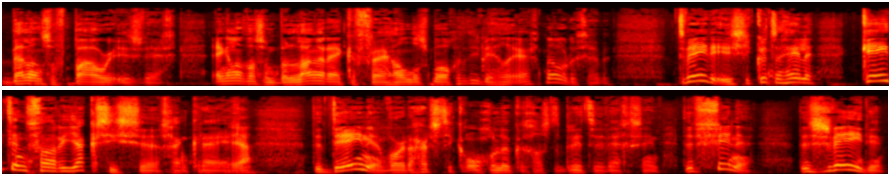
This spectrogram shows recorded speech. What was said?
balance of power is weg. Engeland was een belangrijke vrijhandelsmogelijkheid die we heel erg nodig hebben. Tweede is, je kunt een hele keten van reacties eh, gaan krijgen. Ja. De Denen worden hartstikke ongelukkig als de Britten weg zijn. De Finnen, de Zweden.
